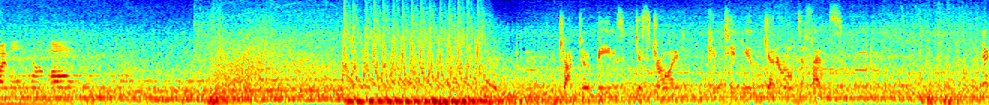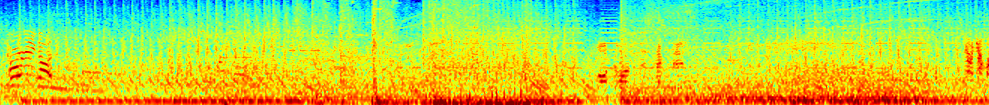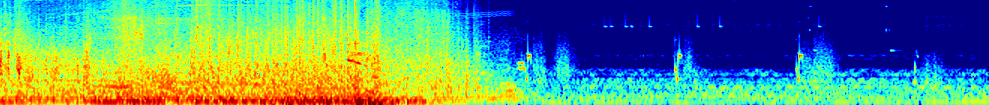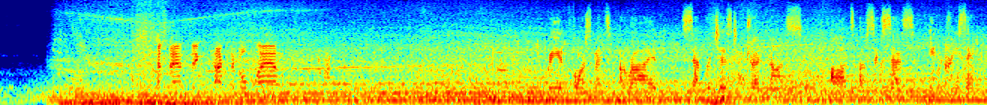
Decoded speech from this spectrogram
Survival for low. Tractor beams destroyed. Continue general defense. They're targeting us! Tactical plan. Reinforcements arrive. Separatist dreadnoughts. Odds of success increasing.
